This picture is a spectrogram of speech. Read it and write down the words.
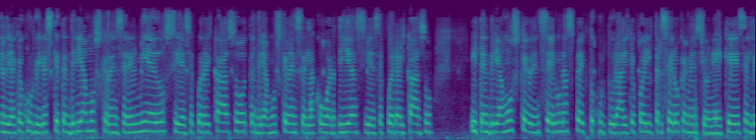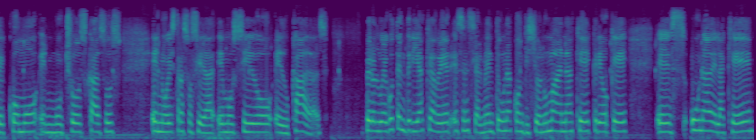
tendría que ocurrir es que tendríamos que vencer el miedo, si ese fuera el caso, tendríamos que vencer la cobardía, si ese fuera el caso, y tendríamos que vencer un aspecto cultural que fue el tercero que mencioné, que es el de cómo en muchos casos en nuestra sociedad hemos sido educadas. pero luego tendría que haber esencialmente una condición humana que creo que es una de la que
